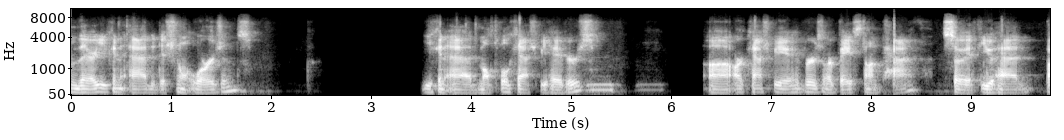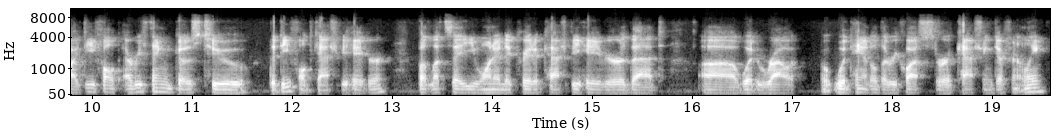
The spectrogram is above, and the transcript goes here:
From there, you can add additional origins. You can add multiple cache behaviors. Uh, our cache behaviors are based on path. So if you had, by default, everything goes to the default cache behavior, but let's say you wanted to create a cache behavior that uh, would route, would handle the request or caching differently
